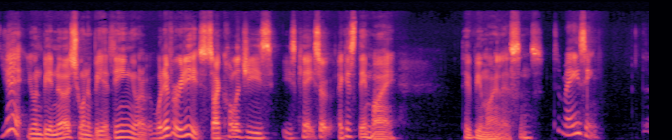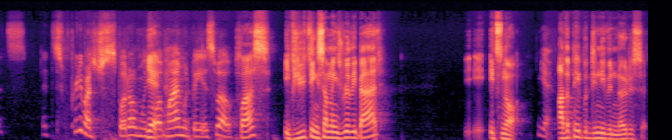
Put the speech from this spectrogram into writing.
Yeah, you want to be a nurse, you want to be a thing, you want to, whatever it is, psychology is, is key. So I guess they're my, they'd be my lessons. It's amazing. That's it's pretty much spot on with Yeah. what mine would be as well. Plus, if you think something's really bad, it's not. Yeah. Other people didn't even notice it.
